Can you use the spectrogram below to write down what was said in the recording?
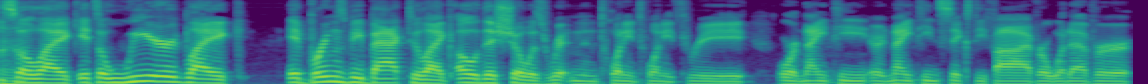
So like it's a weird like it brings me back to like oh this show was written in 2023 or 19 or 1965 or whatever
